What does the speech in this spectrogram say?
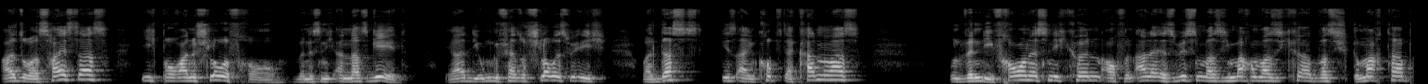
Also, was heißt das? Ich brauche eine schlaue Frau, wenn es nicht anders geht, ja, die ungefähr so schlau ist wie ich, weil das ist ein Kopf, der kann was. Und wenn die Frauen es nicht können, auch wenn alle es wissen, was ich mache und was ich, was ich gemacht habe,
